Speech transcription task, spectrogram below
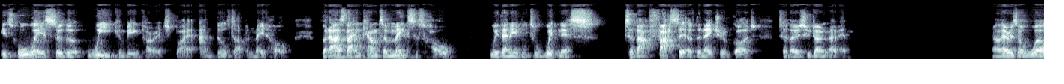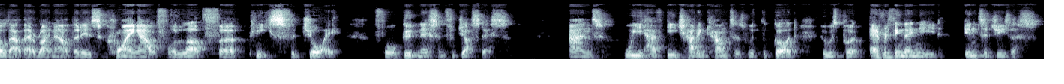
it's always so that we can be encouraged by it and built up and made whole. But as that encounter makes us whole, we're then able to witness to that facet of the nature of God to those who don't know Him. Now, there is a world out there right now that is crying out for love, for peace, for joy, for goodness, and for justice. And we have each had encounters with the God who has put everything they need into Jesus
